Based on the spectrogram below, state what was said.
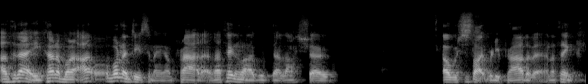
I don't know, you kind of want, I want to do something I'm proud of. I think like with the last show, I was just like really proud of it, and I think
